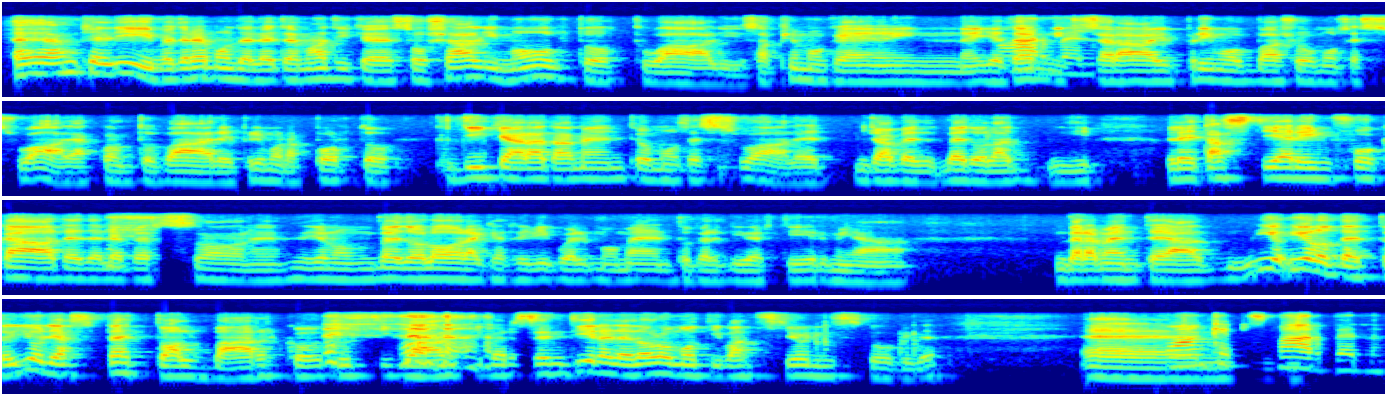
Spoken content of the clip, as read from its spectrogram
E anche lì vedremo delle tematiche sociali molto attuali. Sappiamo che in, negli Eterni ci sarà il primo bacio omosessuale, a quanto pare, il primo rapporto dichiaratamente omosessuale. Già ve- vedo la, le tastiere infuocate delle persone. Io non vedo l'ora che arrivi quel momento per divertirmi a veramente a... Io, io l'ho detto, io li aspetto al barco tutti quanti per sentire le loro motivazioni stupide. Eh, o anche Miss Marvel.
